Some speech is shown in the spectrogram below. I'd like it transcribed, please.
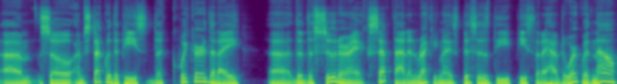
Um, so I'm stuck with the piece. The quicker that I, uh, the the sooner I accept that and recognize this is the piece that I have to work with. Now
